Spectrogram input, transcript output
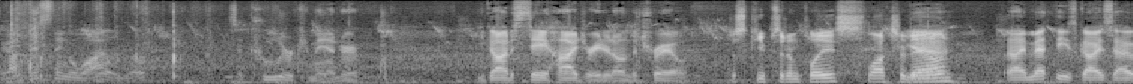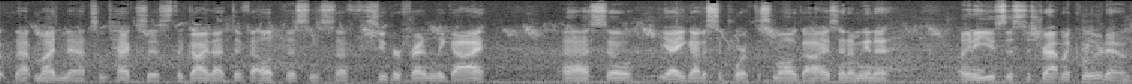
I got this thing a while ago. It's a cooler commander. You got to stay hydrated on the trail. Just keeps it in place, locks her yeah. down. I met these guys out at Mud Nats in Texas. The guy that developed this and stuff, super friendly guy. Uh, so yeah, you got to support the small guys, and I'm gonna I'm gonna use this to strap my cooler down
